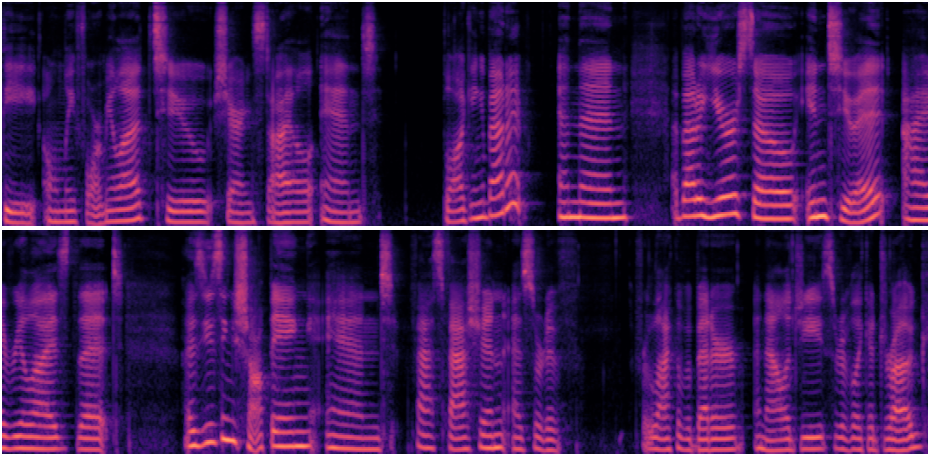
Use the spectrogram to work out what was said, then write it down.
the only formula to sharing style and blogging about it. And then about a year or so into it I realized that I was using shopping and fast fashion as sort of for lack of a better analogy, sort of like a drug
